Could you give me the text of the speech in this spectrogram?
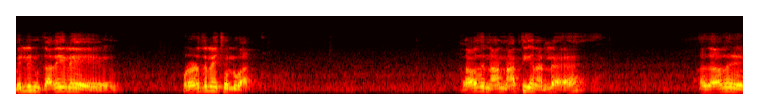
பில்லின் கதையிலே ஒரு இடத்துல சொல்லுவார். அதாவது நான் நாத்திகன் அல்ல. அதாவது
